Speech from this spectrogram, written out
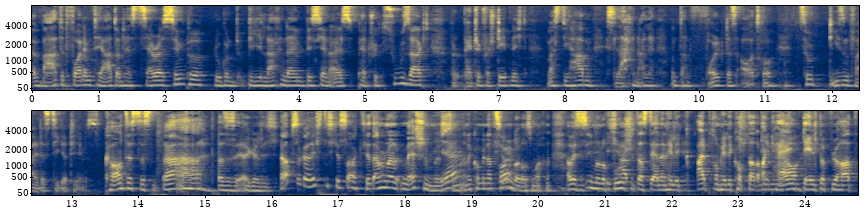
wartet vor dem Theater und heißt Sarah Simple. Luke und Bee lachen da ein bisschen, als Patrick zusagt. Patrick versteht nicht, was die haben. Es lachen alle und dann folgt das Outro zu diesem Fall des Tiger-Teams. Countess das. Ah, das ist ärgerlich. Ich hab's sogar richtig gesagt. Ich hätte einfach nur meshen müssen, Ja, eine Kombination voll. daraus machen. Aber es ist immer noch Ich Bullshit, hab- dass der einen Helik Albtraum-Helikopter hat, aber Genau. kein Geld dafür hat.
